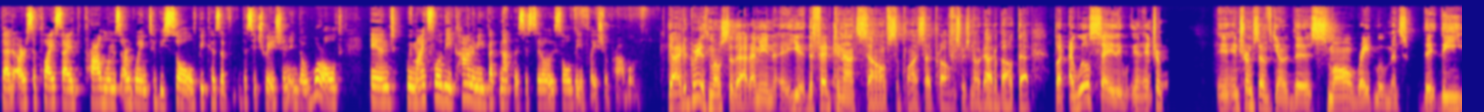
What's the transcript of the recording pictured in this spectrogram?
that our supply side problems are going to be solved because of the situation in the world. And we might slow the economy, but not necessarily solve the inflation problem. Yeah, I'd agree with most of that. I mean, you, the Fed cannot solve supply side problems. There's no doubt about that. But I will say, in, in, ter- in terms of you know the small rate movements, the the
